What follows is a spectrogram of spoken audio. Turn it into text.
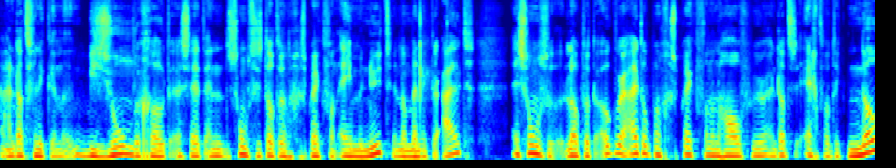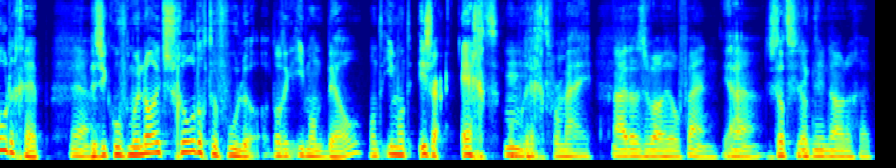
Ja, en dat vind ik een bijzonder groot asset. En soms is dat een gesprek van één minuut en dan ben ik eruit. En soms loopt dat ook weer uit op een gesprek van een half uur. En dat is echt wat ik nodig heb. Ja. Dus ik hoef me nooit schuldig te voelen dat ik iemand bel. Want iemand is er echt Mm. oprecht voor mij. nou, dat is wel heel fijn. Ja, Ja. dus dat vind dat ik... nu nodig hebt.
